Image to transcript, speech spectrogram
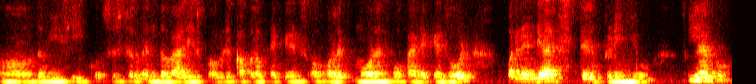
Uh, the VC ecosystem in the valley is probably a couple of decades or, or, like more than four five decades old, but in India it's still pretty new. So you have to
